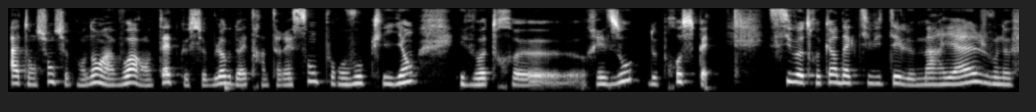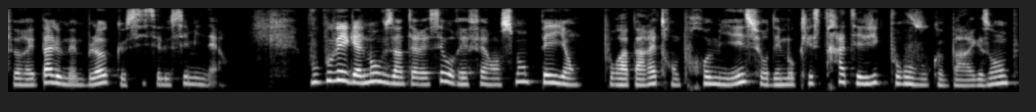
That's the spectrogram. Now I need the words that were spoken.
Attention cependant à avoir en tête que ce blog doit être intéressant pour vos clients et votre euh, réseau de prospects. Si votre cœur d'activité est le mariage, vous ne ferez pas le même blog que si c'est le séminaire. Vous pouvez également vous intéresser au référencement payant pour apparaître en premier sur des mots-clés stratégiques pour vous, comme par exemple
